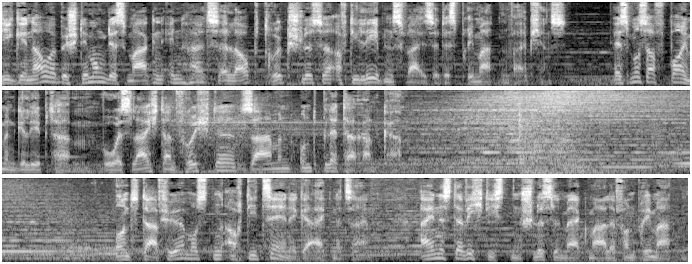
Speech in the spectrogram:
Die genaue Bestimmung des Mageninhalts erlaubt Rückschlüsse auf die Lebensweise des Primatenweibchens. Es muss auf Bäumen gelebt haben, wo es leicht an Früchte, Samen und Blätter rankam. Und dafür mussten auch die Zähne geeignet sein. Eines der wichtigsten Schlüsselmerkmale von Primaten.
